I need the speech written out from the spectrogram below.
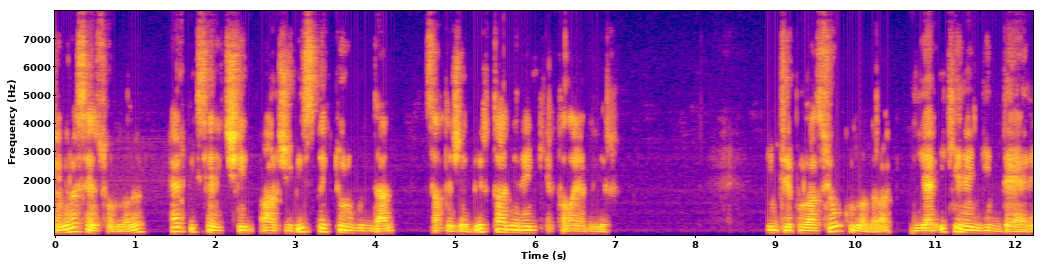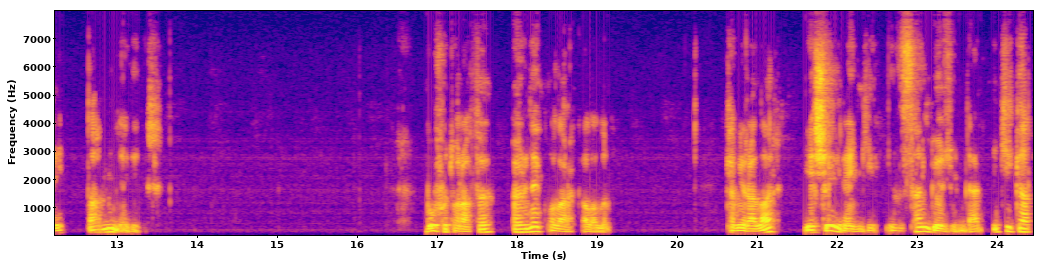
Kamera sensörleri her piksel için RGB spektrumundan sadece bir tane renk yakalayabilir. İnterpolasyon kullanarak diğer iki rengin değeri tahmin edilir. Bu fotoğrafı örnek olarak alalım. Kameralar yeşil rengi insan gözünden iki kat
